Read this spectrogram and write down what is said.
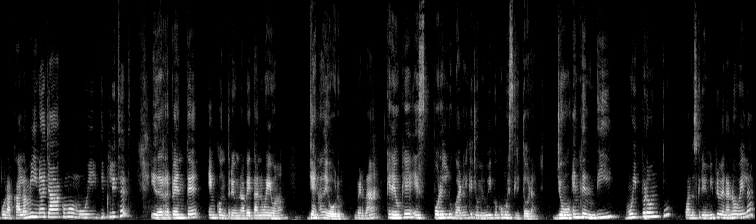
por acá la mina ya como muy depleted y de repente encontré una beta nueva llena de oro, ¿verdad? Creo que es por el lugar en el que yo me ubico como escritora. Yo entendí muy pronto, cuando escribí mi primera novela,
